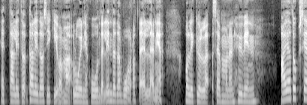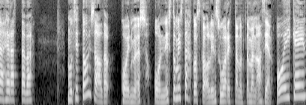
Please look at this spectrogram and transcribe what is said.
Että tämä oli, to, oli tosi kiva. Mä luin ja kuuntelin tätä vuorotellen ja oli kyllä semmoinen hyvin ajatuksia herättävä. Mutta sitten toisaalta koin myös onnistumista, koska olin suorittanut tämän asian oikein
